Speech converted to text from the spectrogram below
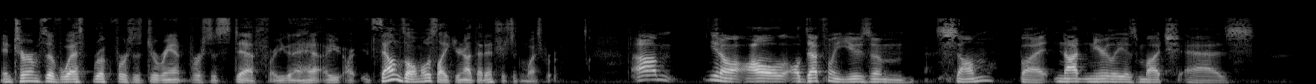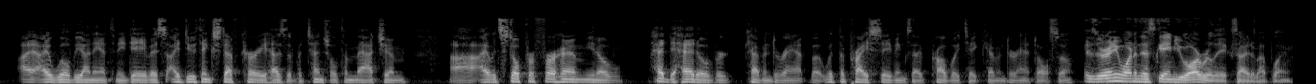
In terms of Westbrook versus Durant versus Steph, are you going to have, are you, are, it sounds almost like you're not that interested in Westbrook. Um, you know, I'll, I'll definitely use him some, but not nearly as much as I, I will be on Anthony Davis. I do think Steph Curry has the potential to match him. Uh, I would still prefer him, you know, head to head over Kevin Durant, but with the price savings, I'd probably take Kevin Durant also. Is there anyone in this game you are really excited about playing?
